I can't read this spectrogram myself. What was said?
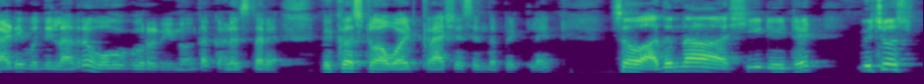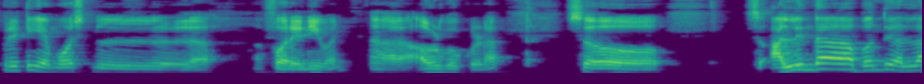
ಗಾಡಿ ಬಂದಿಲ್ಲ ಅಂದ್ರೆ ಹೋಗು ಗುರು ನೀನು ಅಂತ ಕಳಿಸ್ತಾರೆ. Because to avoid crashes in the pit lane so ಅದನ್ನ she did it which was pretty emotional for anyone ಅವಳಿಗೂ ಕೂಡ. ಸೊ ಸೊ ಅಲ್ಲಿಂದ ಬಂದು ಎಲ್ಲ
